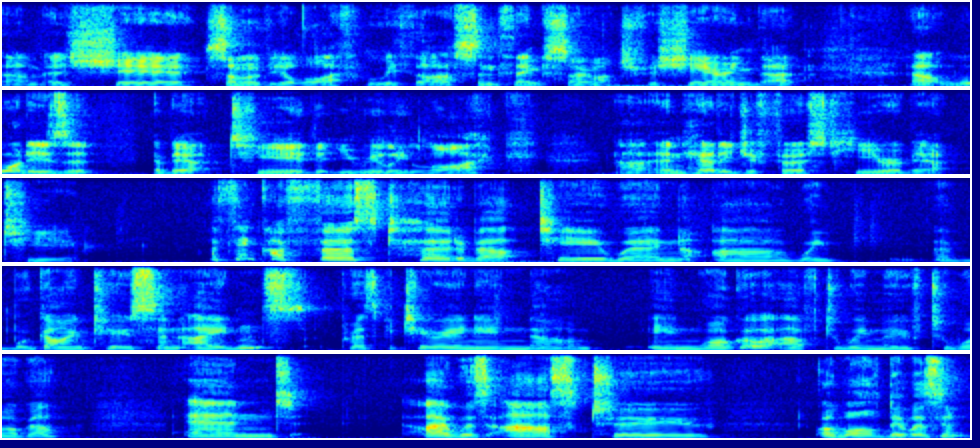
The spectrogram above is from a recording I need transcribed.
um, as share some of your life with us, and thanks so much for sharing that. Uh, what is it about TEAR that you really like, uh, and how did you first hear about TEAR? I think I first heard about TEAR when uh, we uh, were going to St Aidan's Presbyterian in um, in Wagga after we moved to Wagga, and I was asked to. Oh well, there was a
